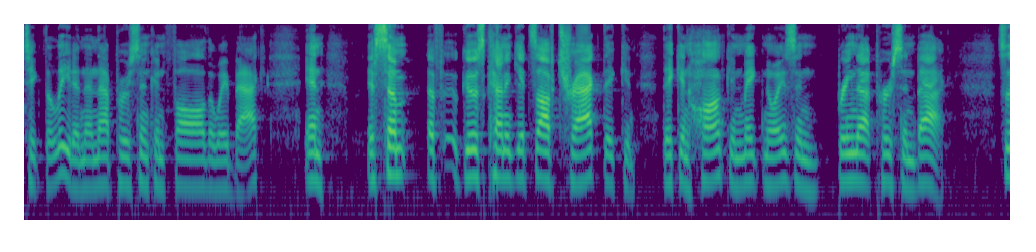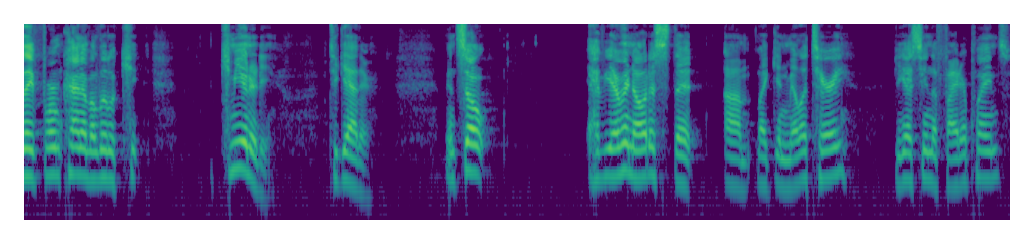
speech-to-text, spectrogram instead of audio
take the lead, and then that person can fall all the way back. And if some if a goose kind of gets off track, they can they can honk and make noise and bring that person back. So they form kind of a little co- community together. And so, have you ever noticed that, um, like in military, have you guys seen the fighter planes?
